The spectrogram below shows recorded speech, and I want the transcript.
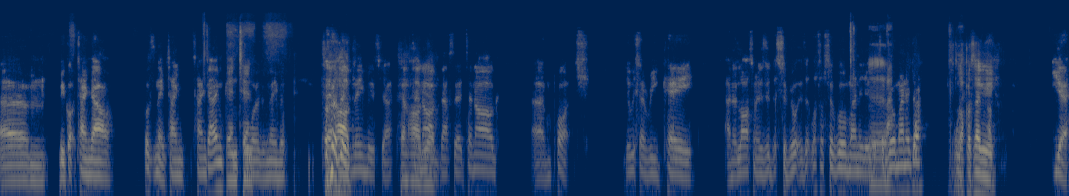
Um, we got Tangal. What's his name? Tang Tangang. Ben 10. What his name is? Ten Hag. his name is? Yeah. Ten Ten Hag, yeah. Hag. That's it. Ten Hag, um, Poch, Luis Enrique, and the last one is it the civil? Is it what's a civil manager? The Yeah. Seville manager? Lopetegui. Yeah,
